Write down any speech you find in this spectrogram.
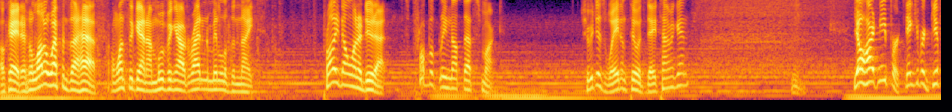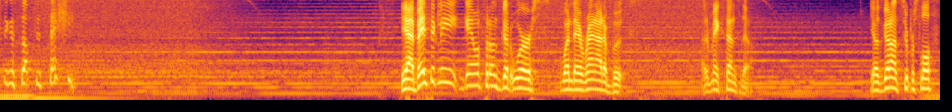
Okay, there's a lot of weapons I have. And once again, I'm moving out right in the middle of the night. Probably don't want to do that. It's probably not that smart. Should we just wait until it's daytime again? Hmm. Yo, Heart Neeper, thank you for gifting us up to Seshi. Yeah, basically, Game of Thrones got worse when they ran out of books. That makes sense, though. Yo, what's going on, Super Sloth?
